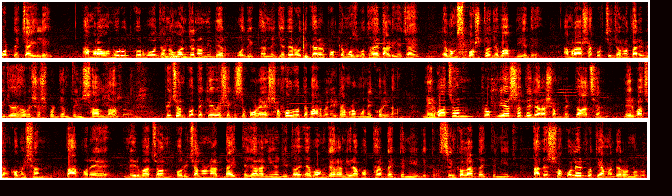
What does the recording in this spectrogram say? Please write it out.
করতে চাইলে আমরা অনুরোধ করব জনগণ যেন নিজের অধিকার নিজেদের অধিকারের পক্ষে মজবুত হয়ে দাঁড়িয়ে যায় এবং স্পষ্ট জবাব দিয়ে দেয়। আমরা আশা করছি জনতারই বিজয় হবে শেষ পর্যন্ত ইনশাআল্লাহ। পিছন পথে কেউ এসে কিছু করে সফল হতে পারবেন এটা আমরা মনে করি না। নির্বাচন প্রক্রিয়ার সাথে যারা সম্পৃক্ত আছেন, নির্বাচন কমিশন, তারপরে নির্বাচন পরিচালনার দায়িত্বে যারা নিয়োজিত এবং যারা নিরাপত্তার দায়িত্বে নিয়োজিত, শৃঙ্খলার দায়িত্বে নিয়োজিত, তাদের সকলের প্রতি আমাদের অনুরোধ।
